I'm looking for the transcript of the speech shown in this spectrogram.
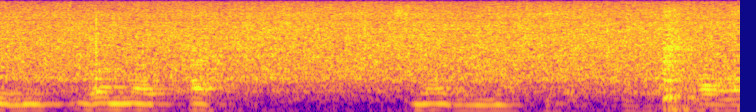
need one more pack. More than enough. For.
